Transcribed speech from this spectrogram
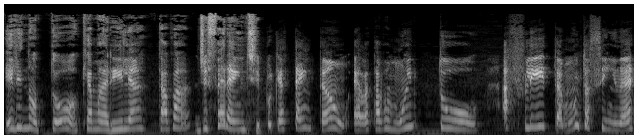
ele notou que a Marília estava diferente, porque até então ela estava muito aflita, muito assim, né?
